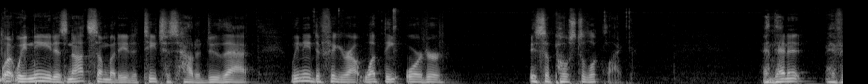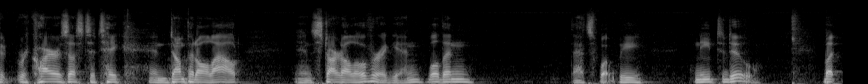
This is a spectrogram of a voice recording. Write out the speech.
what we need is not somebody to teach us how to do that. We need to figure out what the order is supposed to look like. And then it, if it requires us to take and dump it all out and start all over again, well, then that's what we need to do. But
